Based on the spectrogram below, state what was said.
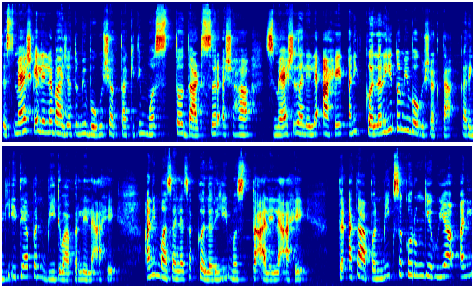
तर स्मॅश केलेल्या भाज्या तुम्ही बघू शकता किती मस्त दाटसर अशा हा स्मॅश झालेल्या आहेत आणि कलरही तुम्ही बघू शकता कारण की इथे आपण बीट वापरलेला आहे आणि मसाल्याचा कलरही मस्त आलेला आहे. तर आता आपण मिक्स करून घेऊया आणि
